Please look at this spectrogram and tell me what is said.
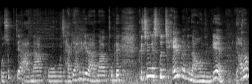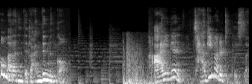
뭐 숙제 안 하고, 자기 할 일 안 하고. 근데 그 중에서도 제일 많이 나오는 게 여러 번 말하는데도 안 듣는 거. 아이는 자기 말을 듣고 있어요.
